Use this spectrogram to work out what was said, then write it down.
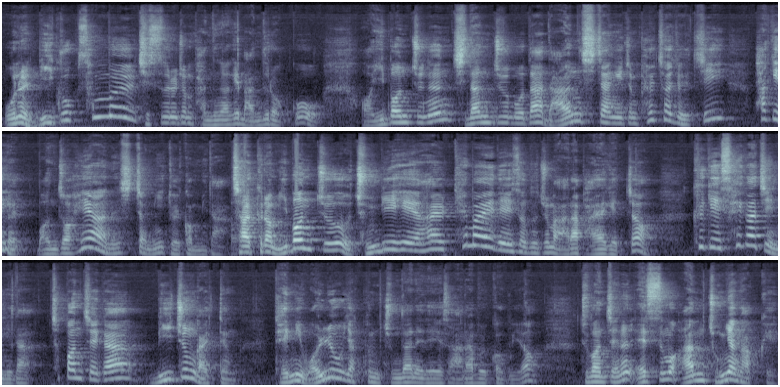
오늘 미국 선물 지수를 좀 반등하게 만들었고 어, 이번 주는 지난주보다 나은 시장이 좀 펼쳐질지 확인을 먼저 해야 하는 시점이 될 겁니다. 자, 그럼 이번 주 준비해야 할 테마에 대해서도 좀 알아봐야겠죠? 크게 세 가지입니다. 첫 번째가 미중 갈등. 대미 원료의약품 중단에 대해서 알아볼 거고요. 두 번째는 에스모 암 종양학회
